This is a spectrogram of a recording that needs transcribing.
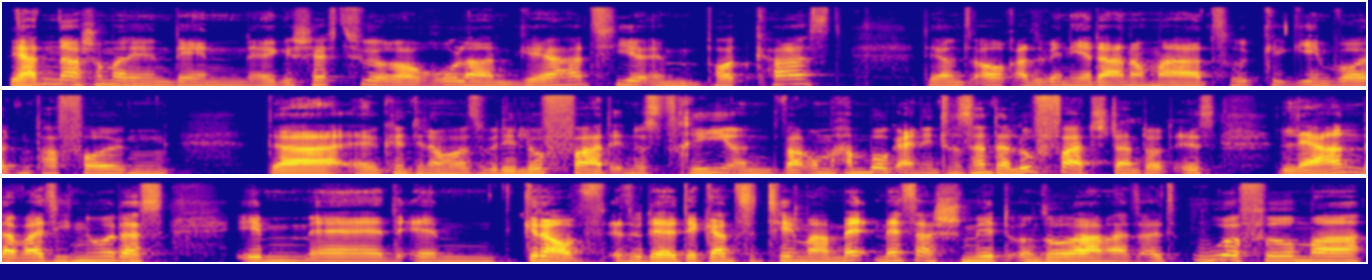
Wir hatten da schon mal den, den äh, Geschäftsführer Roland Gerhardt hier im Podcast, der uns auch, also wenn ihr da nochmal zurückgehen wollt, ein paar Folgen da äh, könnt ihr noch was über die Luftfahrtindustrie und warum Hamburg ein interessanter Luftfahrtstandort ist, lernen. Da weiß ich nur, dass eben, äh, ähm, genau, also der, der ganze Thema Me Messerschmidt und so damals als Urfirma,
